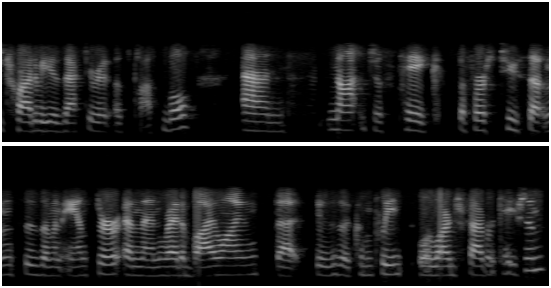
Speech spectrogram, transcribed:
to try to be as accurate as possible. And not just take the first two sentences of an answer and then write a byline that is a complete or large fabrication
